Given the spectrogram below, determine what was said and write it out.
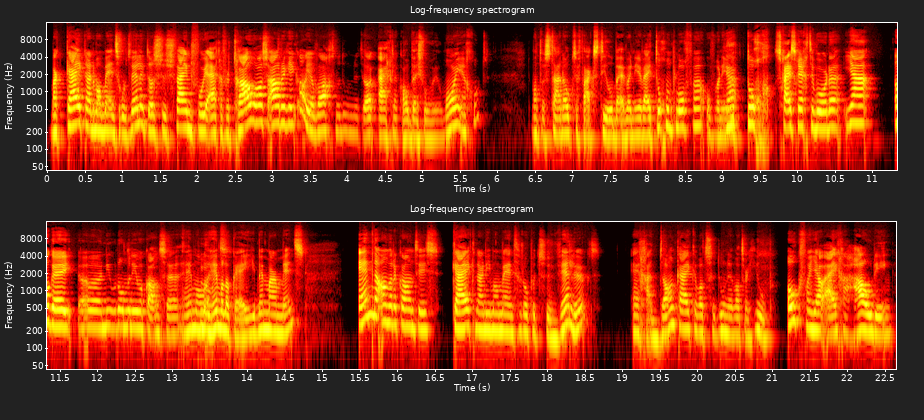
Maar kijk naar de momenten rond welk. Dat is dus fijn voor je eigen vertrouwen als ouder. Denk, oh ja, wacht, we doen het eigenlijk al best wel heel mooi en goed. Want we staan ook te vaak stil bij wanneer wij toch ontploffen. Of wanneer Ja. we toch scheidsrechter worden. Ja, oké, eh, nieuwe ronde, nieuwe kansen. Helemaal, Klopt. helemaal oké. Je bent maar een mens. En de andere kant is, kijk naar die momenten waarop het ze wel lukt. En ga dan kijken wat ze doen en wat er hielp. Ook van jouw eigen houding.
